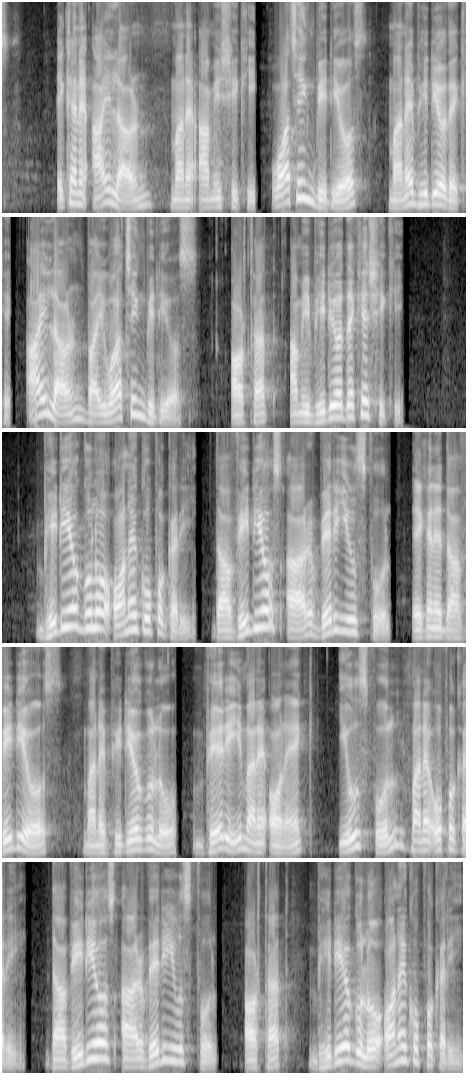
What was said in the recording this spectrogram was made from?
এখানে আই লার্ন মানে আমি শিখি। ওয়াচিং ভিডিওস মানে ভিডিও দেখে। I learn by watching videos অর্থাৎ আমি ভিডিও দেখে শিখি। ভিডিওগুলো অনেক উপকারী। The videos are very useful এখানে দ্য ভিডিওস মানে ভিডিওগুলো ভেরি মানে অনেক ইউজফুল মানে উপকারী। The videos are very useful অর্থাৎ ভিডিওগুলো অনেক উপকারী।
